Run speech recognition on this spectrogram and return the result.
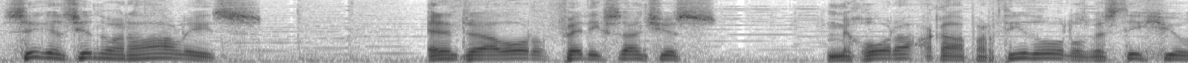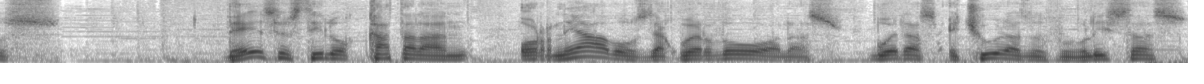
siguen siendo agradables. El entrenador Félix Sánchez mejora a cada partido los vestigios de ese estilo catalán, horneados de acuerdo a las buenas hechuras de los futbolistas.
